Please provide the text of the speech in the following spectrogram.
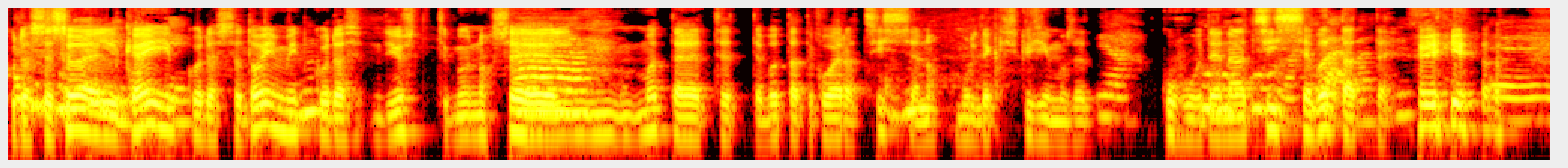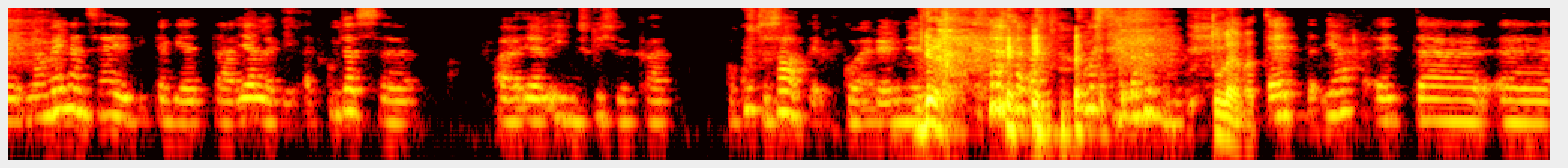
kuidas see sõel käib, kuidas sa toimid mm, -hmm. kuidas just noh, see ah. mõte, et, et te võtate koerad sisse mm, -hmm. noh, mul tekkis küsimus, et ja. kuhu, kuhu te nad kuhu sisse nad võtate no meil on see ikkagi, et jällegi, et kuidas ja inimesed küsivad ka, et aga kust te saate neid koeri onju kust teil on? tulevad. et jah, et äh,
